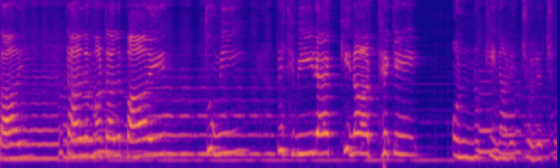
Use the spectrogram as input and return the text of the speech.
তাই টাল মাটাল পায়ে তুমি পৃথিবীর এক কিনার থেকে অন্য কিনারে চলেছো।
